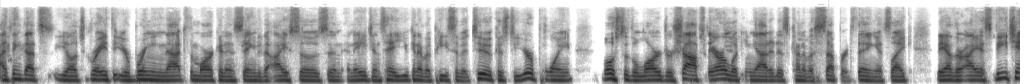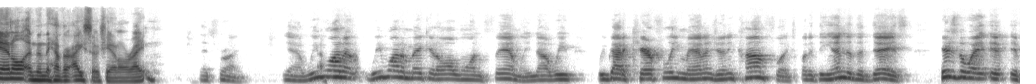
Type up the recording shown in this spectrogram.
I think that's, you know, it's great that you're bringing that to the market and saying to the ISOs and, and agents, hey, you can have a piece of it too. Because to your point, most of the larger shops, they are looking at it as kind of a separate thing. It's like they have their ISV channel and then they have their ISO channel, right? That's right. Yeah, we want to we want to make it all one family. Now we we've got to carefully manage any conflicts, but at the end of the day, here's the way. If, if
